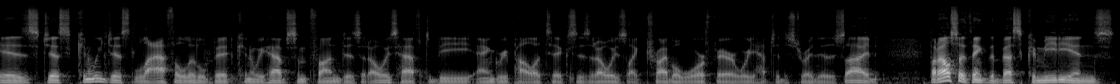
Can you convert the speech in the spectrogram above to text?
is just can we just laugh a little bit? Can we have some fun? Does it always have to be angry politics? Is it always like tribal warfare where you have to destroy the other side? But I also think the best comedians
